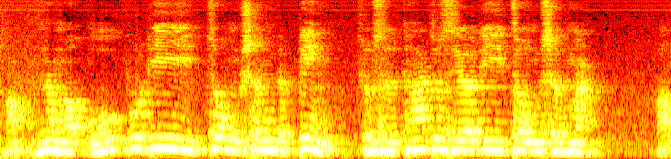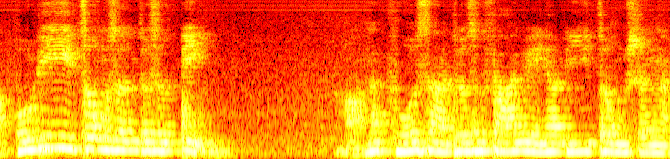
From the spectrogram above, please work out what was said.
好，那么无不利益众生的病，就是他就是要利益众生嘛。好，不利益众生就是病。好，那菩萨就是发愿要利益众生啊。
